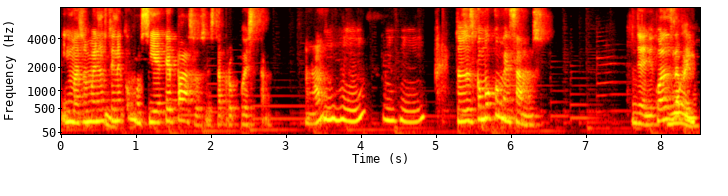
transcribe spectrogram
y más o menos tiene como siete pasos esta propuesta, ¿no? Entonces, ¿cómo comenzamos? Jenny, ¿cuál es la, el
